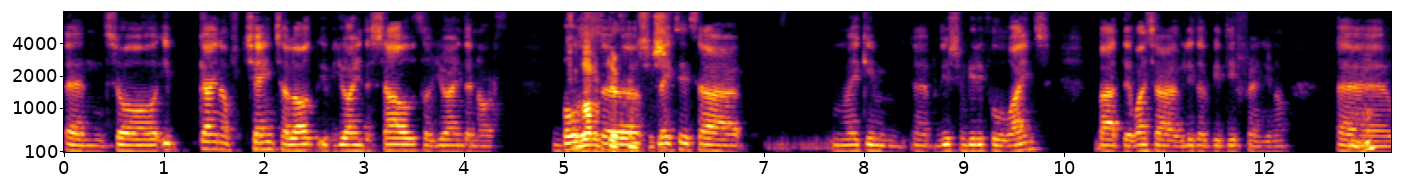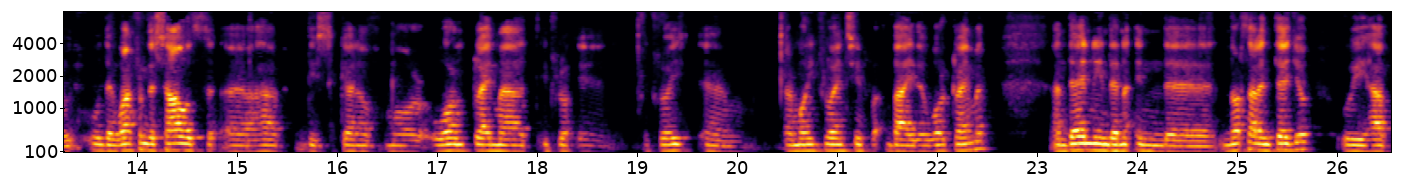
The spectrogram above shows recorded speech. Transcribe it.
and so it kind of changed a lot if you are in the south or you are in the north. Both uh, places are making uh, producing beautiful wines, but the wines are a little bit different, you know. Mm-hmm. The one from the south uh, have this kind of more warm climate, influ- uh, influ- um, are more influenced by the warm climate, and then in the in the North Alentejo we have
